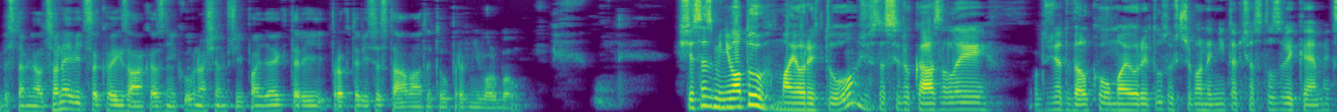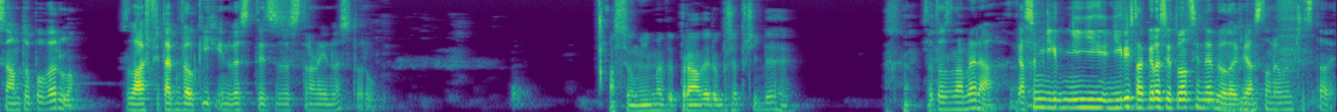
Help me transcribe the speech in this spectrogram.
byste měl co nejvíc takových zákazníků v našem případě, který, pro který se stáváte tou první volbou. Ještě se zmiňoval tu majoritu, že jste si dokázali udržet velkou majoritu, což třeba není tak často zvykem. Jak se vám to povedlo? Zvlášť při tak velkých investic ze strany investorů. Asi umíme vyprávět dobře příběhy. Co to znamená? Já jsem nikdy, nikdy v takové situaci nebyl, takže já si to neumím představit.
